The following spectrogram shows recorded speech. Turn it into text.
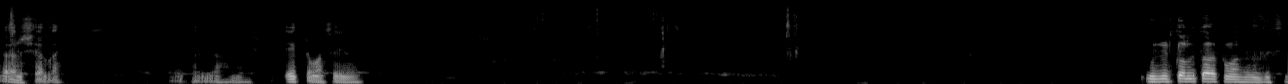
আর শালা একটা মাছ এই ভাই। উইলের তলে তো একটা মাছ দেখছি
